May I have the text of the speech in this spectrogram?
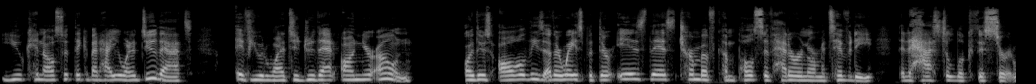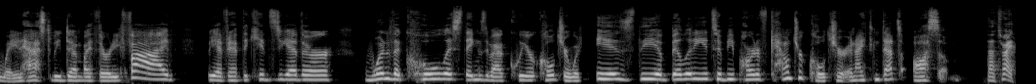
you can also think about how you want to do that. If you would want to do that on your own, or there's all these other ways, but there is this term of compulsive heteronormativity that it has to look this certain way. It has to be done by 35. We have to have the kids together. One of the coolest things about queer culture, which is the ability to be part of counterculture. And I think that's awesome. That's right.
